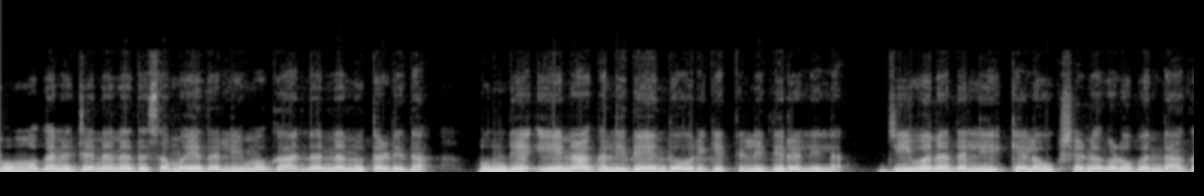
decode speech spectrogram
ಮೊಮ್ಮಗನ ಜನನದ ಸಮಯದಲ್ಲಿ ಮಗ ನನ್ನನ್ನು ತಡೆದ. ಮುಂದೆ ಏನಾಗಲಿದೆ ಎಂದು ಅವರಿಗೆ ತಿಳಿದಿರಲಿಲ್ಲ. ಜೀವನದಲ್ಲಿ ಕೆಲವು ಕ್ಷಣಗಳು ಬಂದಾಗ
